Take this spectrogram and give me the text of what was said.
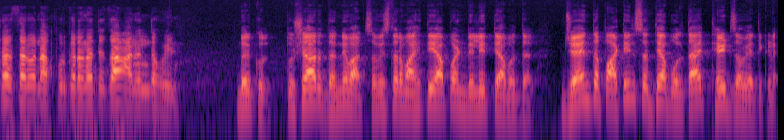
तर सर्व नागपूरकरांना त्याचा आनंद होईल. बिलकुल. तुषार धन्यवाद. सविस्तर माहिती आपण दिलीत त्याबद्दल. जयंत पाटील सध्या बोलतायत. थेट जाऊया तिकडे.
